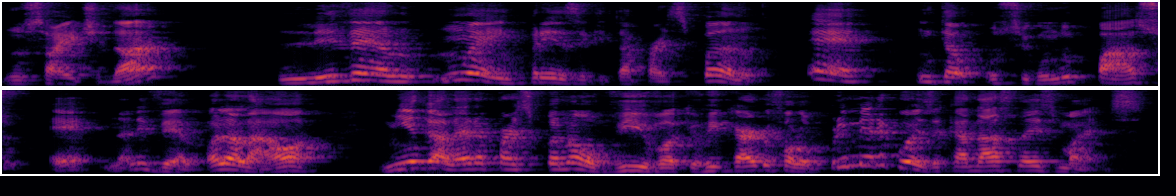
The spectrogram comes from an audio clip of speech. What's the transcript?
No site da Livelo. Não é a empresa que está participando? É. Então, o segundo passo é na Livelo. Olha lá, ó. Minha galera participando ao vivo aqui. O Ricardo falou: primeira coisa, cadastro na Smiles.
